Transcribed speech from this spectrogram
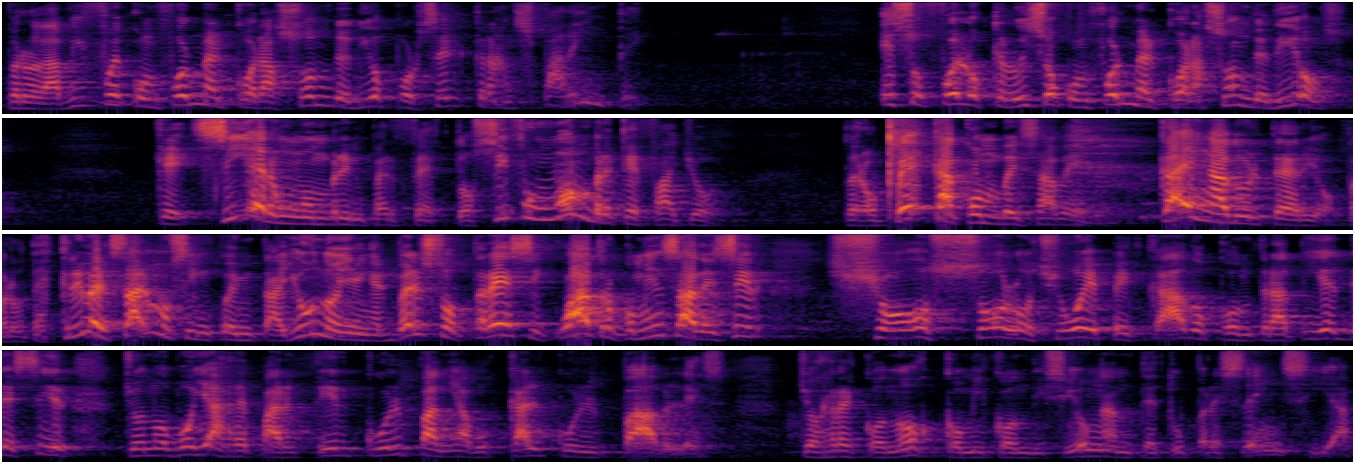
Pero David fue conforme al corazón de Dios por ser transparente. Eso fue lo que lo hizo conforme al corazón de Dios. Que sí era un hombre imperfecto, sí fue un hombre que falló pero peca con Besabé, cae en adulterio. Pero te escribe el Salmo 51 y en el verso 3 y 4 comienza a decir, yo solo, yo he pecado contra ti. Es decir, yo no voy a repartir culpa ni a buscar culpables. Yo reconozco mi condición ante tu presencia.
